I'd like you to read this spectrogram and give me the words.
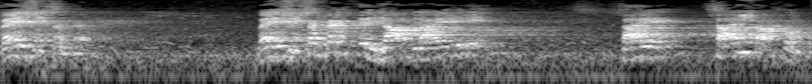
वैश्विक संकट। है वैश्विक संकट से निजात दिलाने के लिए सारे, सारी ताकतों को,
